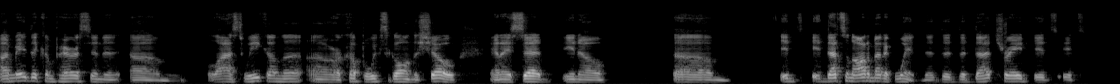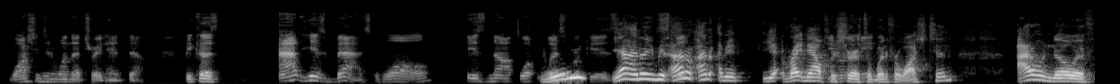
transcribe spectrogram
I made the comparison um, last week on the uh, or a couple weeks ago on the show, and I said, you know, um, it, it that's an automatic win. The, the, the that trade, it's it's Washington won that trade hands down because at his best, Wall is not what Really? Westbrook is. Yeah, I know you mean. I don't. I don't. I mean, yeah, right now for You know sure it's a win for Washington. I don't know if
